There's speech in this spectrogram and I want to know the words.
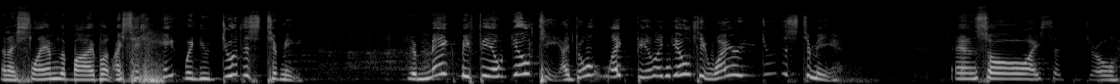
And I slammed the Bible, and I said, hate when you do this to me. You make me feel guilty. I don't like feeling guilty. Why are you do this to me? And so I said to Joe,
